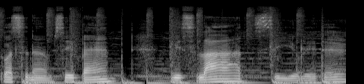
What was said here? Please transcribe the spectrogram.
Gosanam Sepan. With Lat. See you later.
